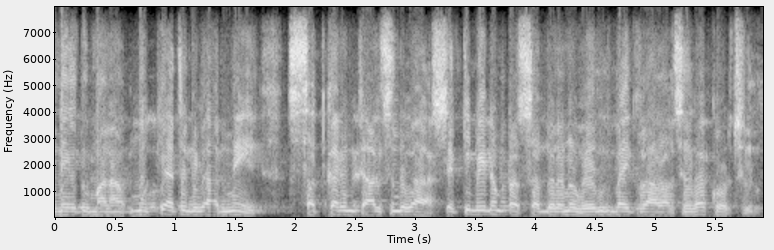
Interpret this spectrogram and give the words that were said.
నేడు మన ముఖ్య అతిథి గారిని సత్కరించాల్సిందిగా శక్తిపీఠం ప్రసభ్యులను వేదికపైకి రావాల్సిందిగా కోరుచున్నాం.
